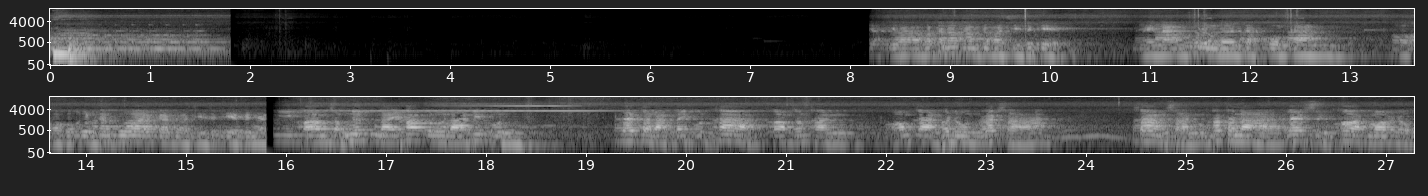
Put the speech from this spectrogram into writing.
กีฬาวัฒนธรรมจังหวัดศรีสะเกษในนามผู้ดำเนินจากโครงการขอขอบพระคุณท่านผู้ว่าราชการจังหวัดศรีสะเกษเป็นอย่างมีความสำนึกในพระกรุณาธิคุณและตระหนักในคุณค่าความสำคัญของการพดุงรักษา สร้างสรรค์พัฒนาและสืบทอดมรดก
